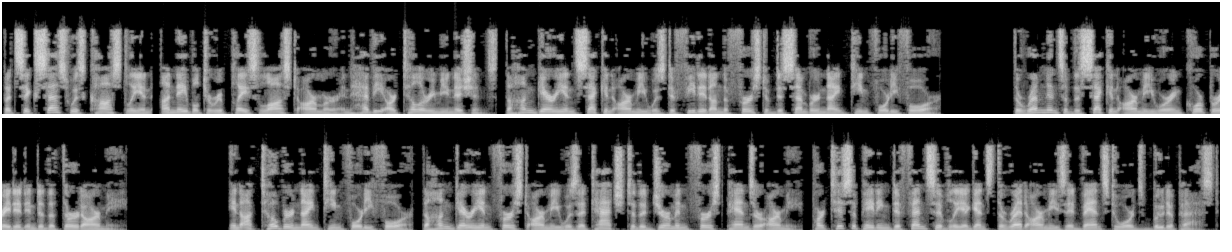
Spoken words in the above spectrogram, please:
But success was costly and, unable to replace lost armor and heavy artillery munitions, the Hungarian Second Army was defeated on 1 December 1944. The remnants of the Second Army were incorporated into the Third Army. In October 1944, the Hungarian First Army was attached to the German First Panzer Army, participating defensively against the Red Army's advance towards Budapest.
